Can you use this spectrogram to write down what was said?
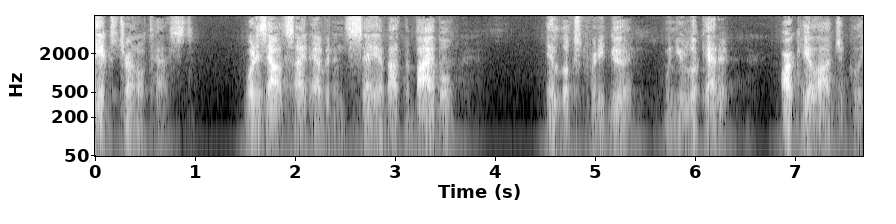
The external test. What does outside evidence say about the Bible? It looks pretty good when you look at it archaeologically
